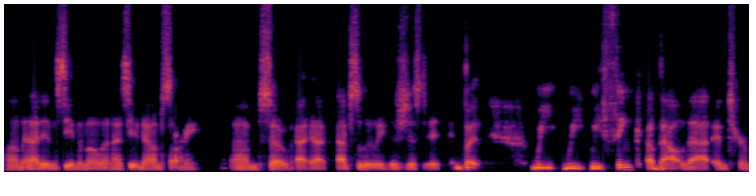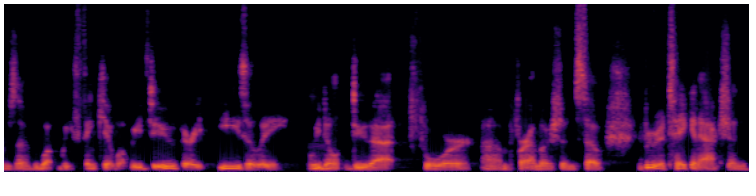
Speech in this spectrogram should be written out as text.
um, and I didn't see it in the moment. I see it now. I'm sorry. Um, so I, I, absolutely, there's just, it, but we we we think about that in terms of what we think and what we do very easily. We don't do that for um, for our emotions. So if we were to take an action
